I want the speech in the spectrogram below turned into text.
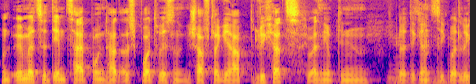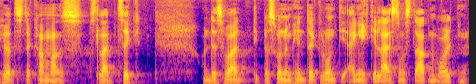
Und Ömer zu dem Zeitpunkt hat als Sportwissenschaftler gehabt Lüchertz. Ich weiß nicht, ob den ja, Leute kennen, Sigwart Lüchertz, der kam aus, aus Leipzig. Und das war die Person im Hintergrund, die eigentlich die Leistungsdaten wollten.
